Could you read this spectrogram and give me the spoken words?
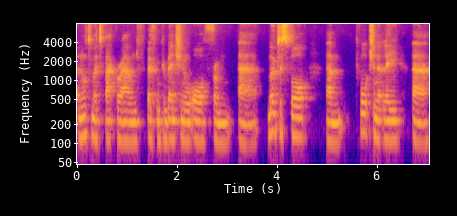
an automotive background, both from conventional or from uh, motorsport. Um, fortunately, uh,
